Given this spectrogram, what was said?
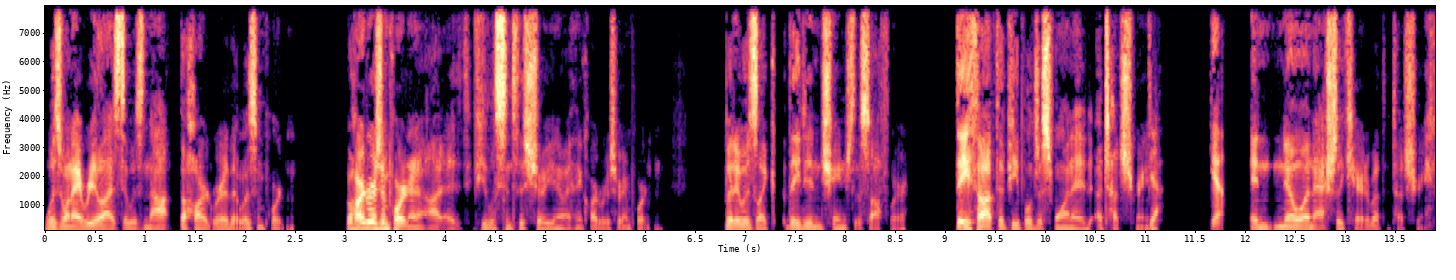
was when i realized it was not the hardware that was important the hardware is important and I- if you listen to the show you know i think hardware is very important but it was like they didn't change the software they thought that people just wanted a touchscreen Yeah. Yeah. and no one actually cared about the touchscreen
